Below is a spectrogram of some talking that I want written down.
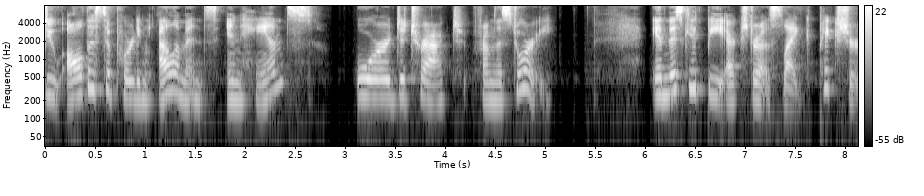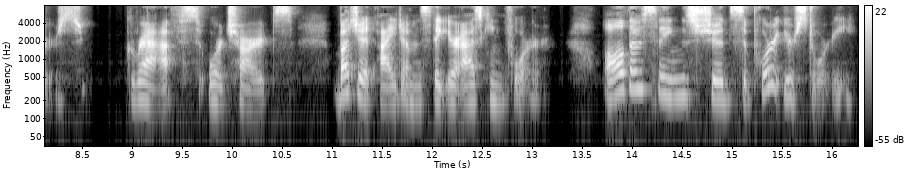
do all the supporting elements enhance or detract from the story? And this could be extras like pictures, graphs, or charts, budget items that you're asking for. All those things should support your story,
